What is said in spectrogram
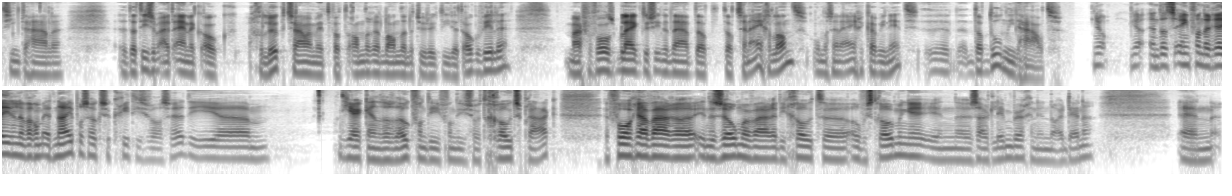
zien te halen. Uh, dat is hem uiteindelijk ook gelukt, samen met wat andere landen natuurlijk die dat ook willen. Maar vervolgens blijkt dus inderdaad dat, dat zijn eigen land, onder zijn eigen kabinet, uh, dat doel niet haalt. Ja, ja, en dat is een van de redenen waarom Ed Nijpels ook zo kritisch was. Hè? Die... Die herkenden dat ook van die, van die soort grootspraak. Vorig jaar waren in de zomer waren die grote overstromingen in uh, Zuid-Limburg en in de Ardennen. En uh,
